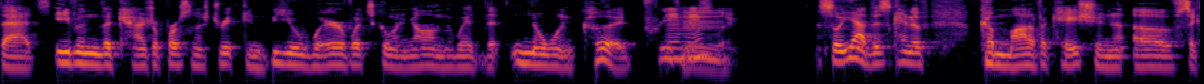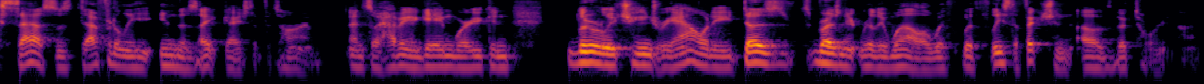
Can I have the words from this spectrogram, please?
that even the casual person on the street can be aware of what's going on in the way that no one could previously. So yeah, this kind of commodification of success is definitely in the zeitgeist at the time. And so having a game where you can literally change reality does resonate really well with with at least the fiction of the Victorian time.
